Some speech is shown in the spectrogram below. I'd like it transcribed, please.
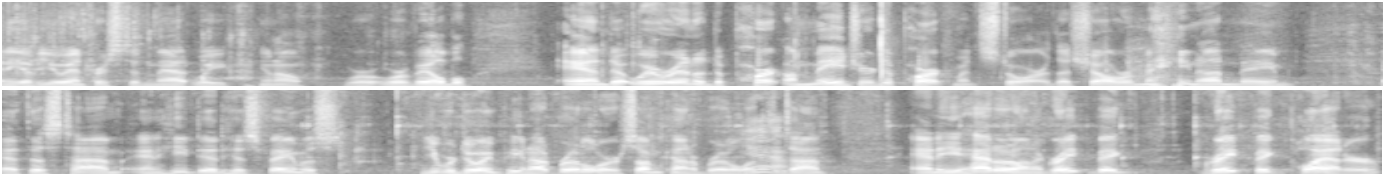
Any of you interested in that? We, you know, we're, we're available. And uh, we were in a depart a major department store that shall remain unnamed at this time, and he did his famous. You were doing peanut brittle or some kind of brittle at the time, and he had it on a great big, great big platter,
